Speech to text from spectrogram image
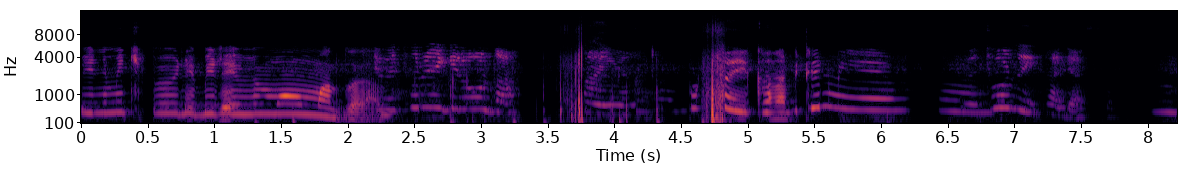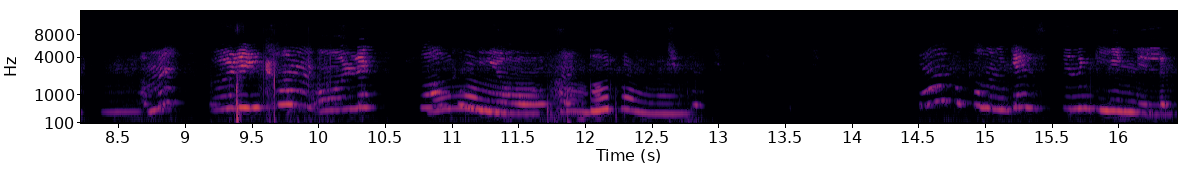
benim hiç böyle bir evim olmadı. Evet oraya gir orada. Aynen. Burada yıkanabilir miyim? Orada yıkayacaksın. Ama öyle yıkan öyle su akmıyor. Böyle mi? Gel bakalım gel üstünü giyinelim.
